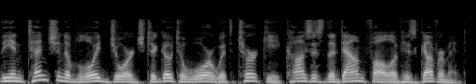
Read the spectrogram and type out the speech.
The intention of Lloyd George to go to war with Turkey causes the downfall of his government.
